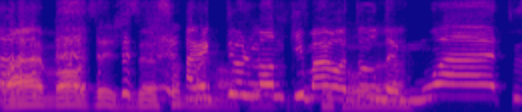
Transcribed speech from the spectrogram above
Ouais, bon, tu sais, je disais ça de avec même, tout le monde qui meurt autour là. de moi, tout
